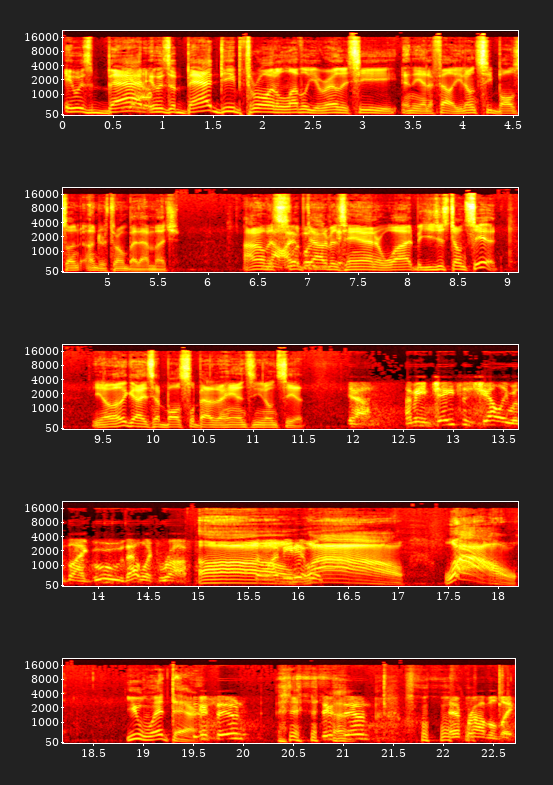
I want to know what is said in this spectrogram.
It was bad. Yeah. It was a bad deep throw at a level you rarely see in the NFL. You don't see balls un- underthrown by that much. I don't know if it no, slipped it out of his hand or what, but you just don't see it. You know, other guys have balls slip out of their hands and you don't see it. Yeah. I mean, Jason Shelley was like, ooh, that looked rough. Oh, so, I mean, wow. Was, Wow. You went there. Too soon? Too soon? yeah, probably.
